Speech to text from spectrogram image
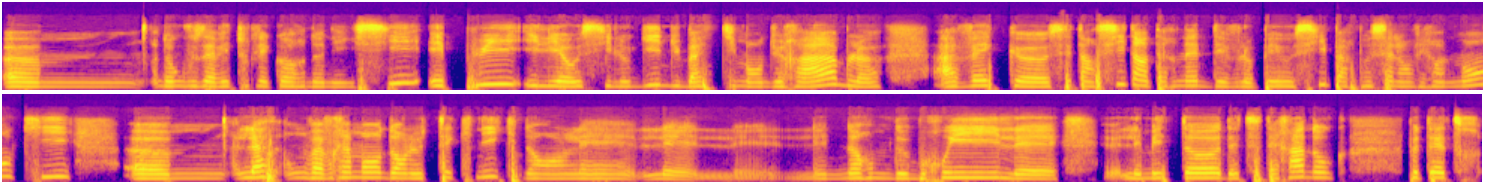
Donc, vous avez toutes les coordonnées ici. Et puis, il y a aussi le guide du bâtiment durable avec, c'est un site internet développé aussi par Bruxelles Environnement qui, là, on va vraiment dans le technique, dans les, les, normes de bruit, les, méthodes, etc. Donc, peut-être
